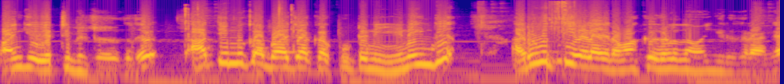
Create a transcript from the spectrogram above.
வாங்கி வெற்றி பெற்று இருக்குது அதிமுக பாஜக கூட்டணி இணைந்து அறுபத்தி ஏழாயிரம் வாக்குகள் தான் வாங்கியிருக்கிறாங்க.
